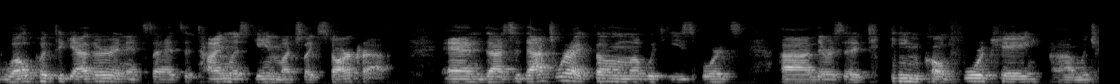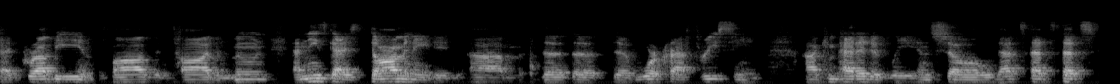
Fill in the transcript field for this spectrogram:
well put together, and it's a, it's a timeless game, much like StarCraft. And uh, so that's where I fell in love with esports. Uh, there was a team called 4K, um, which had Grubby and Fav and Todd and Moon, and these guys dominated um, the, the the Warcraft 3 scene uh, competitively. And so that's that's that's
